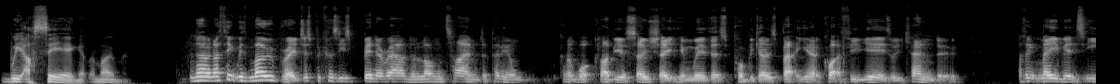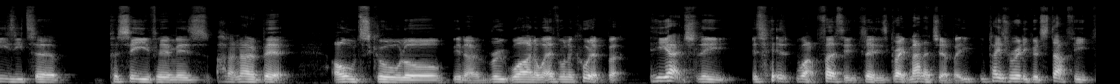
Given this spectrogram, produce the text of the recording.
we are seeing at the moment. No, and I think with Mowbray, just because he's been around a long time, depending on kind of what club you associate him with, it probably goes back, you know, quite a few years, or you can do. I think maybe it's easy to perceive him as I don't know a bit old school or you know Route One or whatever you want to call it, but he actually is, is well, firstly, clearly he's a great manager, but he, he, plays really good stuff. He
